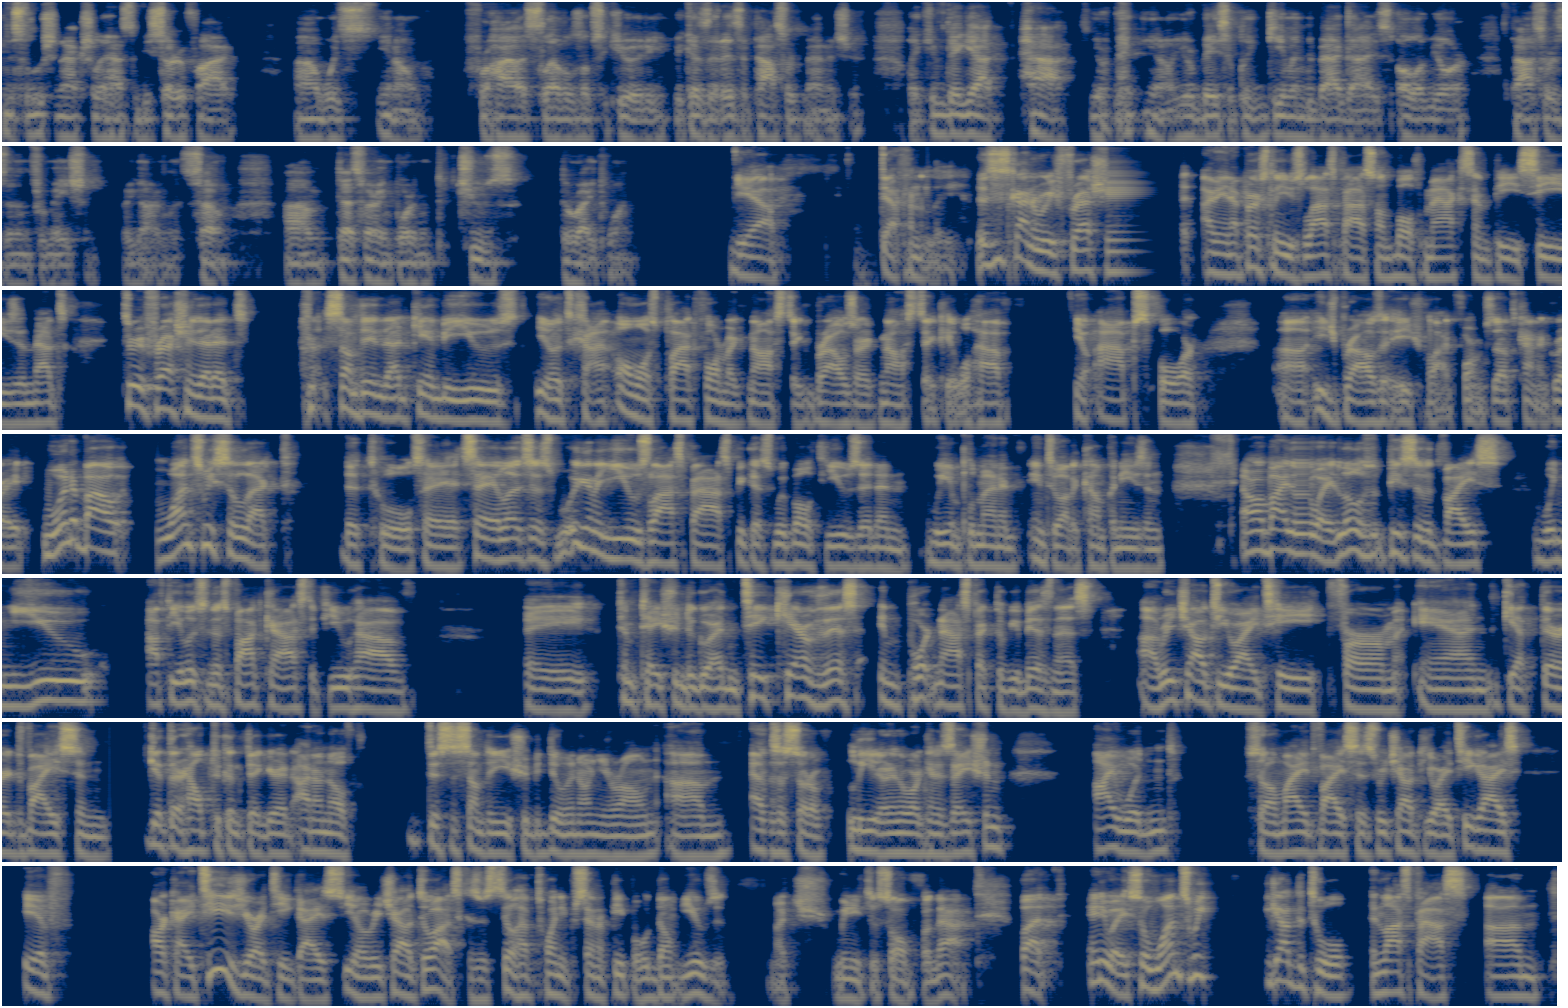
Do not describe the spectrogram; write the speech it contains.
the solution actually has to be certified uh, with you know for highest levels of security because it is a password manager. Like if they get hacked, you're you know you're basically giving the bad guys all of your passwords and information regardless. So um, that's very important to choose the right one. Yeah, definitely. This is kind of refreshing. I mean, I personally use LastPass on both Macs and PCs, and that's it's refreshing that it's something that can be used. You know, it's kind of almost platform agnostic, browser agnostic. It will have you know apps for uh, each browser, each platform. So that's kind of great. What about once we select the tool, say, say, let's just, we're going to use LastPass because we both use it and we implement it into other companies. And, and oh, by the way, little piece of advice when you, after you listen to this podcast, if you have a temptation to go ahead and take care of this important aspect of your business, uh, reach out to your IT firm and get their advice and get their help to configure it. I don't know if this is something you should be doing on your own um, as a sort of leader in the organization. I wouldn't. So my advice is reach out to your IT guys. If Arc IT is your IT guys, you know, reach out to us because we still have 20% of people who don't use it, which we need to solve for that. But anyway, so once we got the tool in LastPass, um,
